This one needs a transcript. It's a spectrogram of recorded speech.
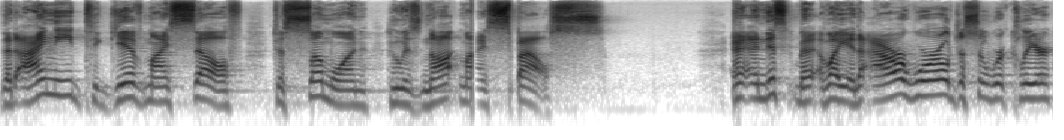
that I need to give myself to someone who is not my spouse. And this way, in our world, just so we're clear,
